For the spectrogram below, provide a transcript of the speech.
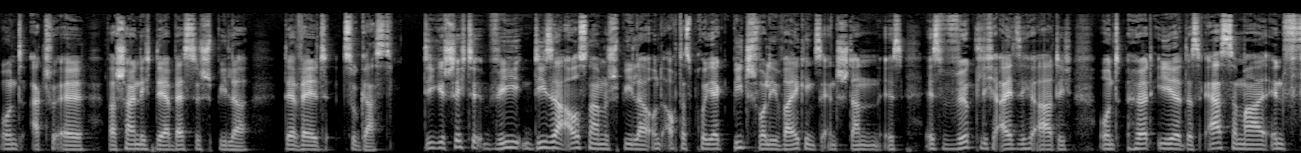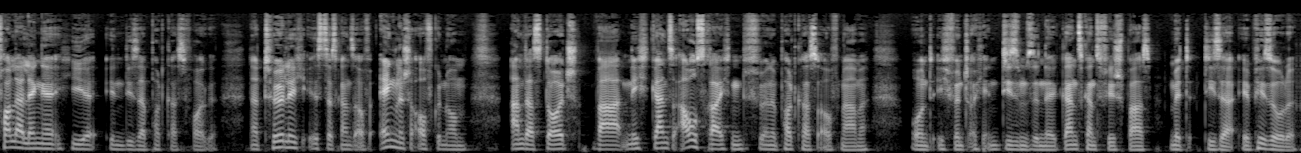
und aktuell wahrscheinlich der beste Spieler der Welt zu Gast. Die Geschichte, wie dieser Ausnahmespieler und auch das Projekt Beachvolley Vikings entstanden ist, ist wirklich einzigartig und hört ihr das erste Mal in voller Länge hier in dieser Podcast-Folge. Natürlich ist das Ganze auf Englisch aufgenommen. Anders Deutsch war nicht ganz ausreichend für eine Podcast-Aufnahme und ich wünsche euch in diesem Sinne ganz, ganz viel Spaß mit dieser Episode.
